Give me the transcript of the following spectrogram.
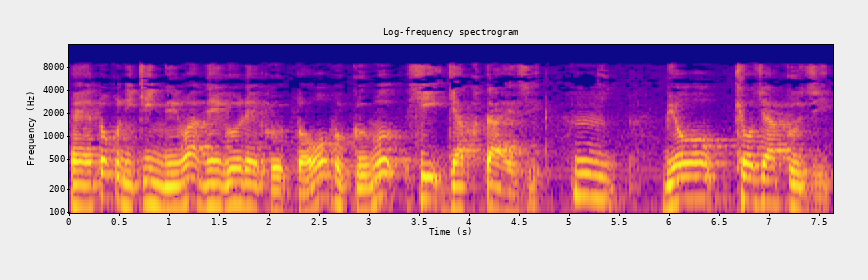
えー特に近年はネグレクトを含む非虐待児、病虚弱児。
